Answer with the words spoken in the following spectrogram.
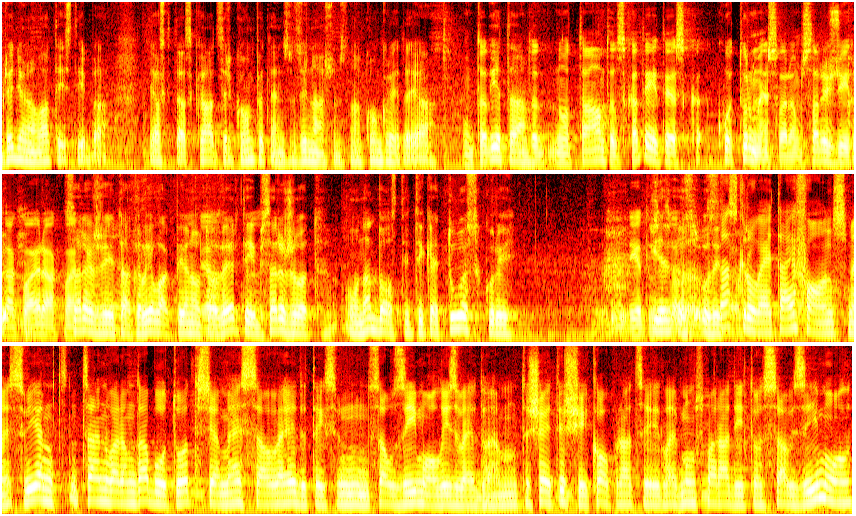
reģionālā attīstībā. Jāskatās, kādas ir kompetences un zināšanas no konkrētajā un tad, vietā. Tad no tām tad skatīties, ka, ko tur mēs varam sarežģītāk, vairāk. Vai... Sarežģītāk, lielāku pievienoto vērtību, saražot un atbalstīt tikai tos, kuri iet uz, uz, uz Saskrūvēt iPhone. Mēs vienu cenu varam dabūt, otrs, ja mēs savu veidu, teiksim, savu zīmolu izveidojam. Tad šeit ir šī kooperācija, lai mums parādītos savi zīmoli,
